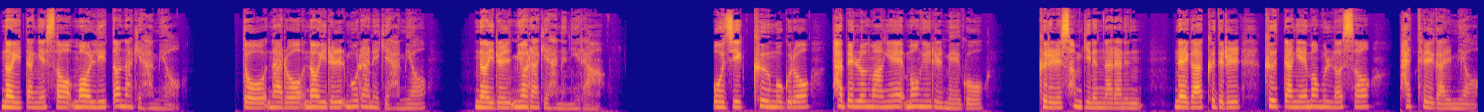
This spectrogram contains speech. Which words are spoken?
너희 땅에서 멀리 떠나게 하며 또 나로 너희를 몰아내게 하며 너희를 멸하게 하느니라. 오직 그 목으로 바벨론 왕의 멍에를 메고 그를 섬기는 나라는 내가 그들을 그 땅에 머물러서 밭을 갈며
